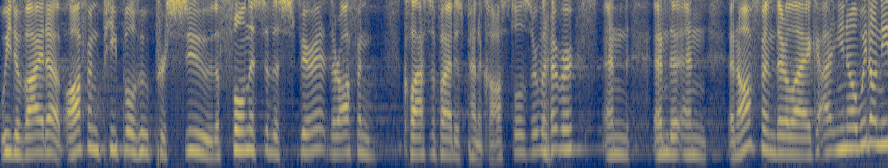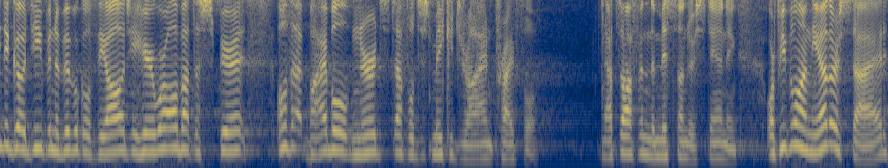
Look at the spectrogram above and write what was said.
we divide up. Often people who pursue the fullness of the Spirit, they're often classified as Pentecostals or whatever. And, and, the, and, and often they're like, you know, we don't need to go deep into biblical theology here. We're all about the Spirit. All that Bible nerd stuff will just make you dry and prideful. That's often the misunderstanding. Or people on the other side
